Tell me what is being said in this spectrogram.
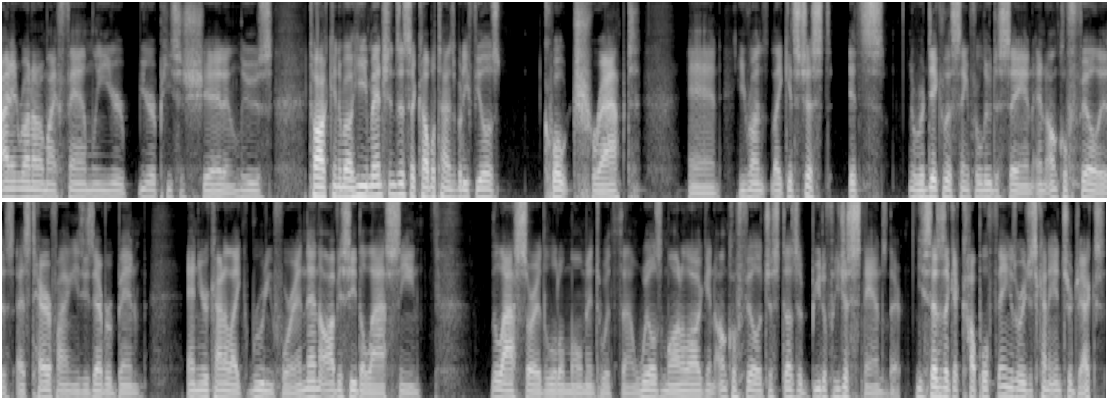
I didn't run out of my family. You're you're a piece of shit, and Lou's talking about he mentions this a couple times, but he feels quote trapped, and he runs like it's just it's a ridiculous thing for Lou to say, and, and Uncle Phil is as terrifying as he's ever been, and you're kind of like rooting for it. And then obviously the last scene, the last sorry the little moment with uh, Will's monologue and Uncle Phil just does it beautifully. He just stands there. He says like a couple things where he just kind of interjects.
